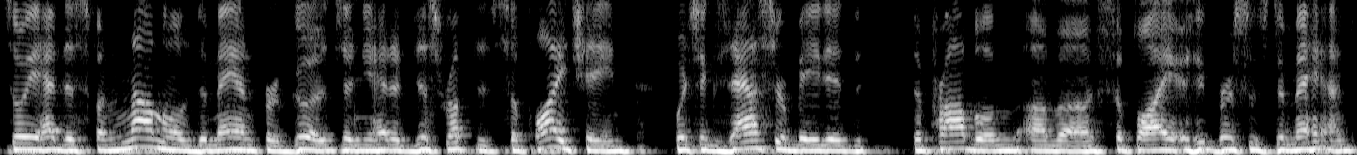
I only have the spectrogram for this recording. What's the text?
So you had this phenomenal demand for goods and you had a disrupted supply chain, which exacerbated the problem of uh, supply versus demand.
